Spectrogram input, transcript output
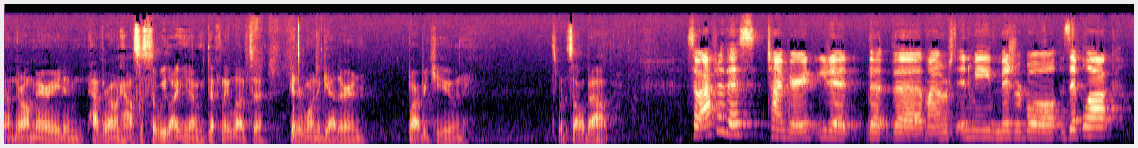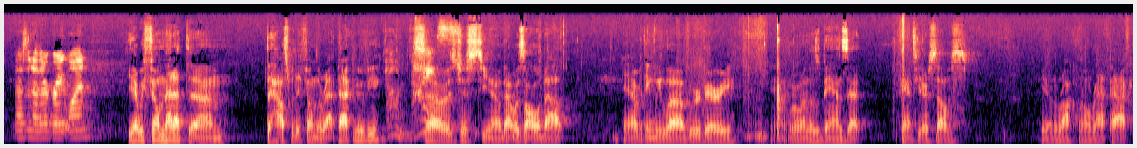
um, they're all married and have their own houses. So we like, you know, we definitely love to get everyone together and barbecue, and that's what it's all about. So after this time period, you did the the My Worst Enemy, Miserable, Zip-Lock. That was another great one. Yeah, we filmed that at the um, the house where they filmed the Rat Pack movie. Oh, nice. So it was just, you know, that was all about you know, everything we love. We were very, you know, we're one of those bands that fancied ourselves, you know, the rock and roll Rat Pack.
